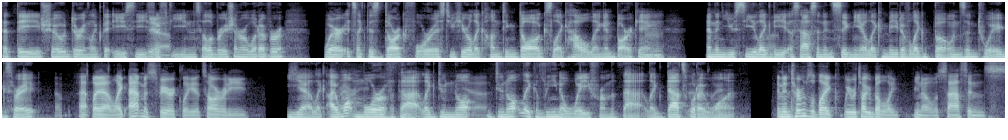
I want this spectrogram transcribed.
that they showed during like the AC15 celebration or whatever, where it's like this dark forest. You hear like hunting dogs like howling and barking. Mm. And then you see like Uh. the assassin insignia like made of like bones and twigs, right? At, yeah, like atmospherically, it's already Yeah, like I want more of that. Like do not Yeah. do not like lean away from that. Like that's what I want. And in terms of like we were talking about like you know assassins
